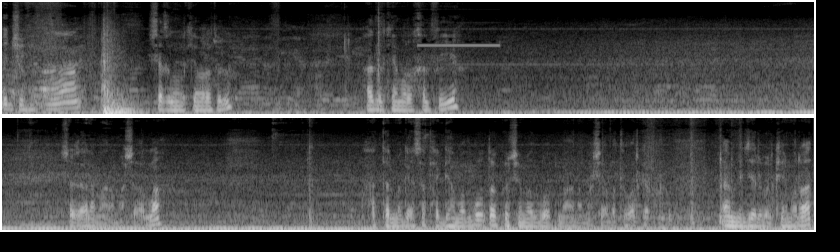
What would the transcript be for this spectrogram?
بنشوف الآن. شغلنا الكاميرات ولا هذا الكاميرا الخلفية. شغالة معنا ما شاء الله. حتى المقاسات حقها مضبوطة كل شيء مضبوط معنا ما شاء الله تبارك الله. الآن بنجرب الكاميرات.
